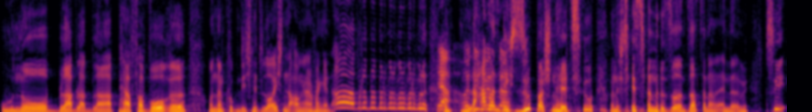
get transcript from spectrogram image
uno, bla bla bla, per favore. Und dann gucken die dich mit leuchtenden Augen an und fangen an, ah, blablabla, Ja, und, und labern dich super schnell zu und du stehst dann nur so und sagst dann am Ende sie,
